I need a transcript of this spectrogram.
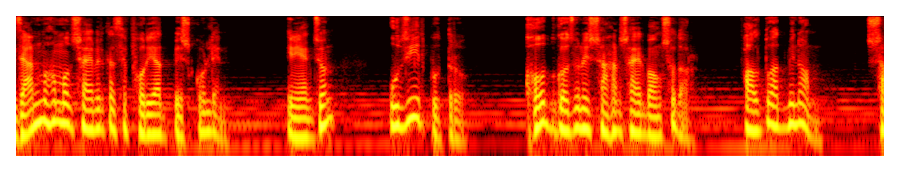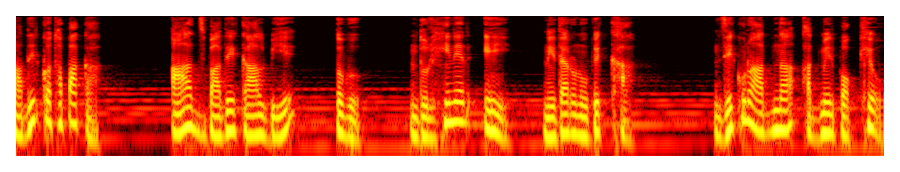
জান মোহাম্মদ সাহেবের কাছে ফরিয়াদ পেশ করলেন। তিনি একজন উজির পুত্র, খোদ গজনের শাহান শাহের বংশধর, ফালতু আদমি নন স্বাদের কথা পাকা। আজ বাদে কাল বিয়ে, তবু দুলহিনের এই নিদারুণ উপেক্ষা যে কোনো আদনা আদমির পক্ষেও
